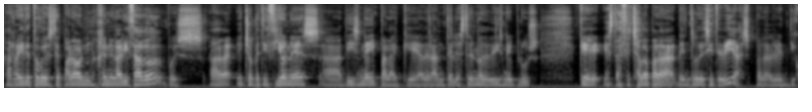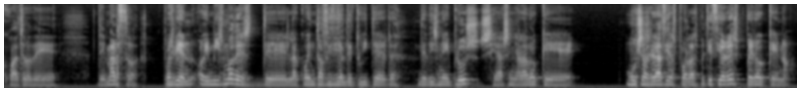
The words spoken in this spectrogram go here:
a raíz de todo este parón generalizado, pues ha hecho peticiones a Disney para que adelante el estreno de Disney Plus, que está fechado para dentro de siete días, para el 24 de, de marzo. Pues bien, hoy mismo desde la cuenta oficial de Twitter de Disney Plus se ha señalado que muchas gracias por las peticiones, pero que no,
